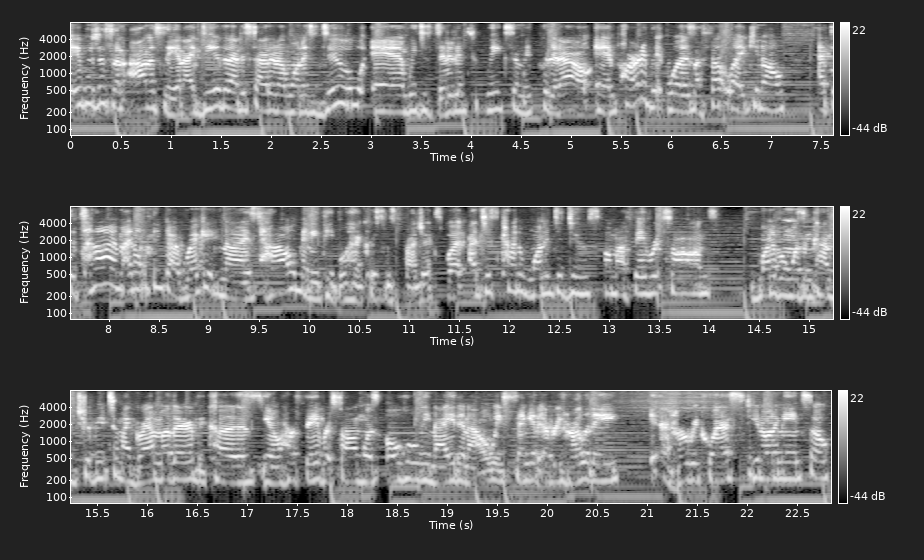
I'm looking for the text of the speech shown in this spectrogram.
it was just an honestly an idea that I decided I wanted to do, and we just did it in two weeks and we put it out. And part of it was I felt like you know at the time, I don't think I recognized how many people had Christmas projects, but I just kind of wanted to do some of my favorite songs. One of them was in kind of tribute to my grandmother because, you know, her favorite song was Oh Holy Night, and I always sing it every holiday at her request, you know what I mean? So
